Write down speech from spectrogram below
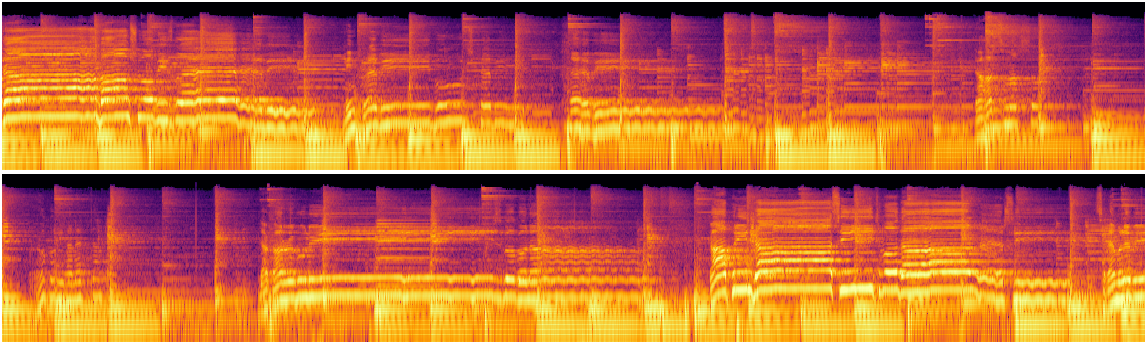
da baš obizblebi min prebi გასითმოდა ერსი ცრემლები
